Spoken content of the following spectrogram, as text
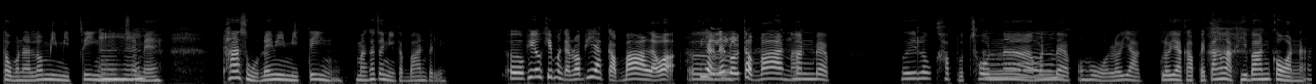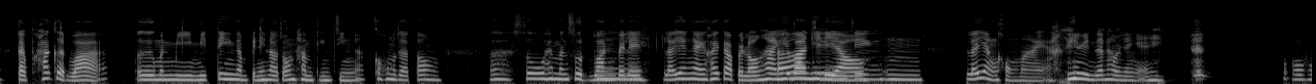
แต่วันนั้นเรามี meeting อือฮึใช่ไหมถ้าสมมติไม่มี meeting มันก็จะหนีกลับบ้านไปเลยเออพี่ก็คิดเหมือนกันว่าพี่อยากกลับบ้านแล้วอะเออพี่อยากเล่นรถกลับบ้านนะมันแบบเฮ้ยเราขับรถชนน่ะเออมันแบบโอ้โห เราอยากเราอยากกลับไปตั้งหลักที่บ้านก่อนน่ะ แต่ถ้าเกิดว่า เออมันมีมีตติ้งจำเป็นที่เราต้องทำจริง ๆอะก็คงจะต้อง เออสู้ให้มันสุดวันไปเลย แล้วยังไงค่อยกลับไปร้องไห้ที่บ้านทีเดียวจริงๆอืมแล้วอย่างของมายอะพี่วินจะทำยังไง โอ้โห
